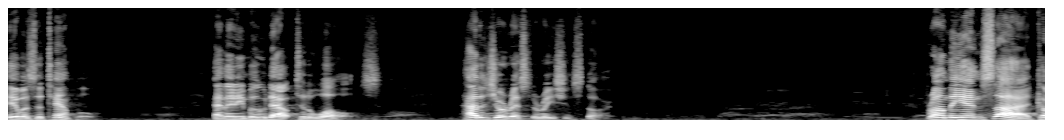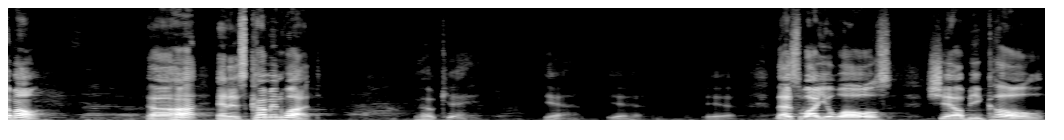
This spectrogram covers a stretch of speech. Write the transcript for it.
It was the temple, and then He moved out to the walls. How did your restoration start? From the inside. Come on. Uh huh. And it's coming what? Okay. Yeah, yeah, yeah. That's why your walls shall be called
